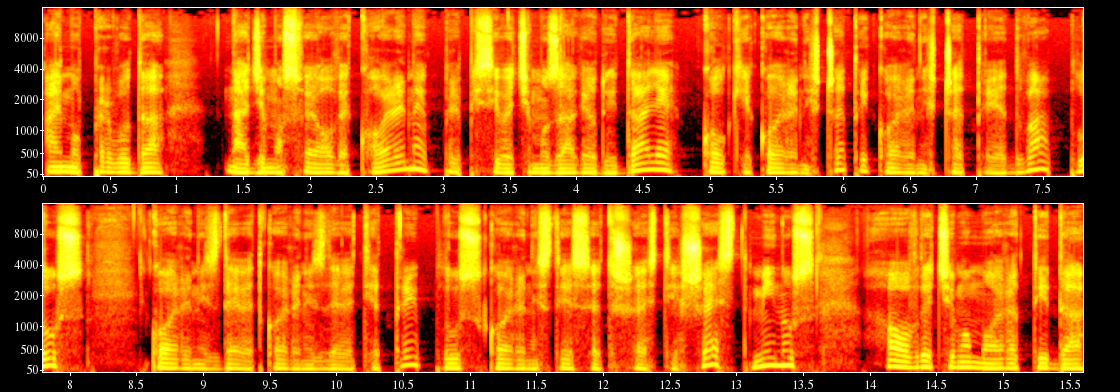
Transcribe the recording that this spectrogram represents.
Ajmo prvo da nađemo sve ove korene, prepisivat ćemo zagradu i dalje, koliki je koren iz 4, koren iz 4 je 2, plus koren iz 9, koren iz 9 je 3, plus koren iz 36 je 6, minus, a ovde ćemo morati da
